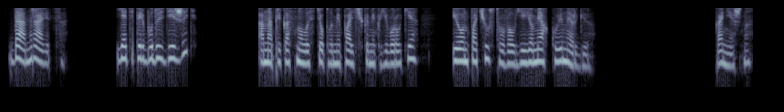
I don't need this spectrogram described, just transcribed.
«Да, нравится. Я теперь буду здесь жить?» Она прикоснулась теплыми пальчиками к его руке, и он почувствовал ее мягкую энергию. Конечно.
